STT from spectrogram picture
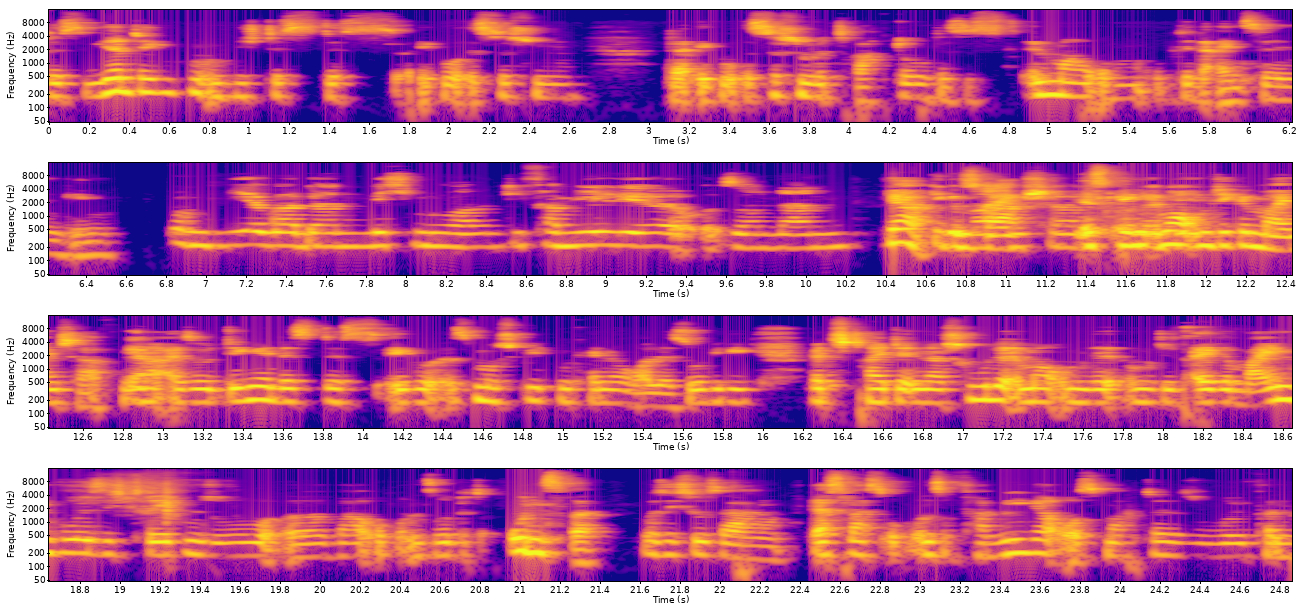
des Wir-Denken und nicht des, des egoistischen, der egoistischen Betrachtung, dass es immer um, um den Einzelnen ging. Und wir war dann nicht nur die Familie, sondern ja, die Gemeinschaft. Es, war, es ging immer die, um die Gemeinschaft. Ne? Ja. Also Dinge des, des Egoismus spielten keine Rolle. So wie die Wettstreite in der Schule immer um, die, um das Allgemeinwohl sich treten, so äh, war auch unsere, unsere, muss ich so sagen. Das, was auch unsere Familie ausmachte, sowohl von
